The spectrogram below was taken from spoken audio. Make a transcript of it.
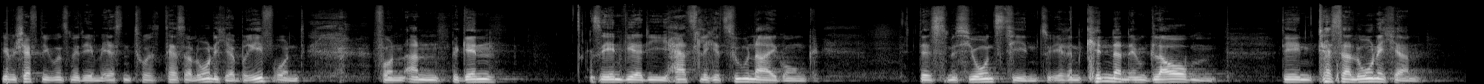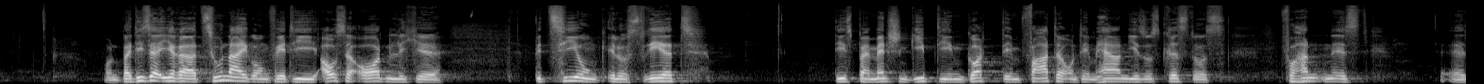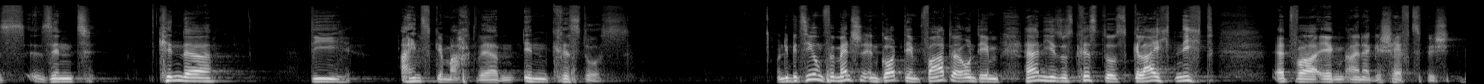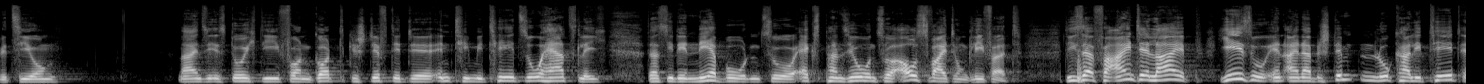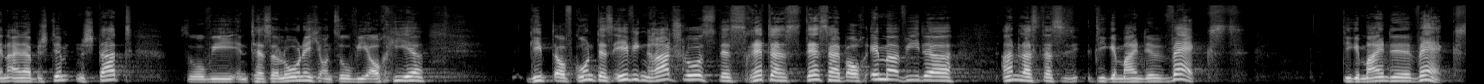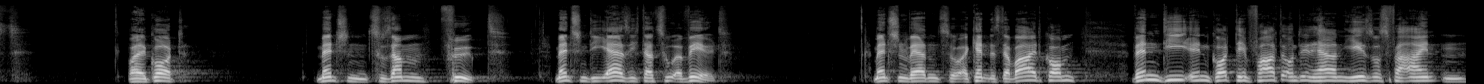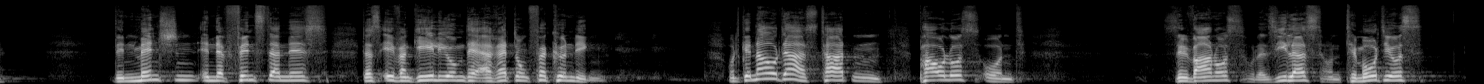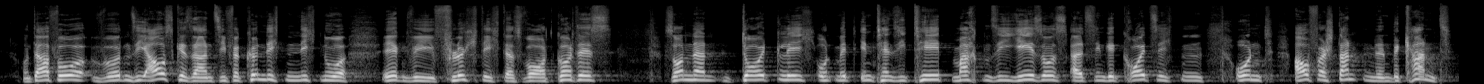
Wir beschäftigen uns mit dem ersten Thessalonicher Brief und von Anbeginn sehen wir die herzliche Zuneigung des Missionsteams zu ihren Kindern im Glauben, den Thessalonichern. Und bei dieser ihrer Zuneigung wird die außerordentliche Beziehung illustriert, die es bei Menschen gibt, die in Gott, dem Vater und dem Herrn Jesus Christus vorhanden ist, es sind Kinder, die eins gemacht werden in Christus. Und die Beziehung für Menschen in Gott, dem Vater und dem Herrn Jesus Christus gleicht nicht etwa irgendeiner Geschäftsbeziehung. Nein, sie ist durch die von Gott gestiftete Intimität so herzlich, dass sie den Nährboden zur Expansion, zur Ausweitung liefert. Dieser vereinte Leib Jesu in einer bestimmten Lokalität, in einer bestimmten Stadt, so wie in Thessalonich und so wie auch hier, gibt aufgrund des ewigen Ratschlusses des Retters deshalb auch immer wieder Anlass, dass die Gemeinde wächst. Die Gemeinde wächst, weil Gott Menschen zusammenfügt, Menschen, die er sich dazu erwählt. Menschen werden zur Erkenntnis der Wahrheit kommen, wenn die in Gott, dem Vater und den Herrn Jesus vereinten, den Menschen in der Finsternis das Evangelium der Errettung verkündigen. Und genau das taten Paulus und Silvanus oder Silas und Timotheus. Und davor wurden sie ausgesandt. Sie verkündigten nicht nur irgendwie flüchtig das Wort Gottes, sondern deutlich und mit Intensität machten sie Jesus als den gekreuzigten und auferstandenen bekannt.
